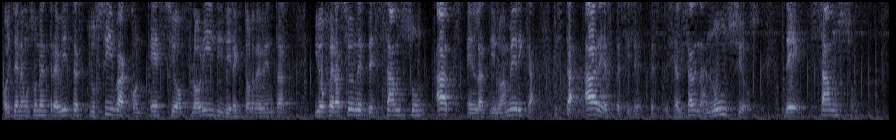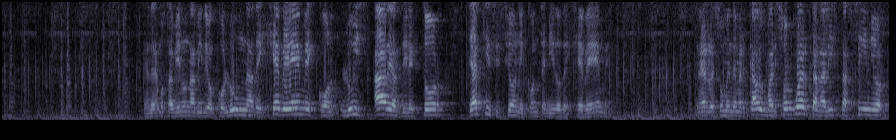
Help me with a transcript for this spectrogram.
Hoy tenemos una entrevista exclusiva con Ezio Floridi, director de ventas y operaciones de Samsung Ads en Latinoamérica. Esta área especializada en anuncios de Samsung. Tendremos también una videocolumna de GBM con Luis Arias, director de adquisición y contenido de GBM. En el resumen de mercados, Marisol Huerta, analista senior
